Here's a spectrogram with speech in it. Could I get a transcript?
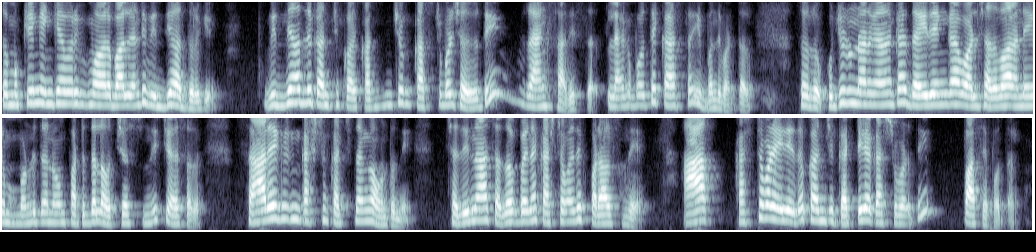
సో ముఖ్యంగా ఇంకెవరికి వాళ్ళ బాధలంటే విద్యార్థులకి. విద్యార్థులు కొంచెం కొంచెం కష్టపడి చదివితే ర్యాంక్ సాధిస్తారు. లేకపోతే కాస్త ఇబ్బంది పడతారు. సో కుజుడు ఉన్నారు కనుక ధైర్యంగా వాళ్ళు చదవాలనే మొండితనం పట్టుదల వచ్చేస్తుంది చేస్తారు. శారీరకంగా కష్టం ఖచ్చితంగా ఉంటుంది. చదివినా చదవకపోయినా కష్టం అయితే పడాల్సిందే. ఆ కష్టపడి ఏదేదో కొంచెం గట్టిగా కష్టపడితే పాస్ అయిపోతారు.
